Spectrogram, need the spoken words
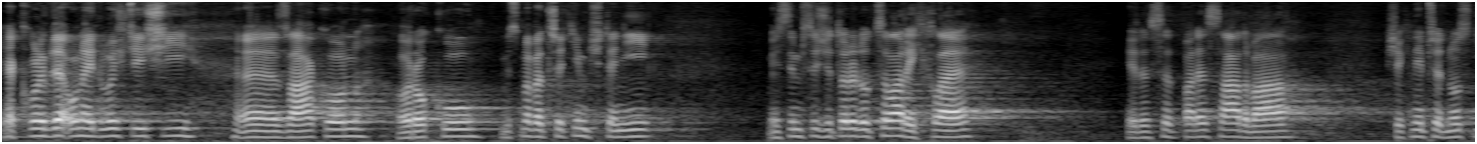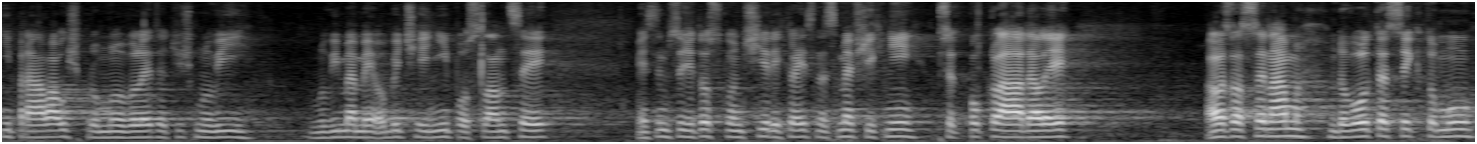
jakkoliv jde o nejdůležitější zákon roku, my jsme ve třetím čtení, myslím si, že to jde docela rychle, je 10.52, všechna přednostní práva už promluvila, teď už mluvíme my, obyčejní poslanci, myslím si, že to skončí rychleji, než jsme všichni předpokládali, ale zase nám dovolte si k tomu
